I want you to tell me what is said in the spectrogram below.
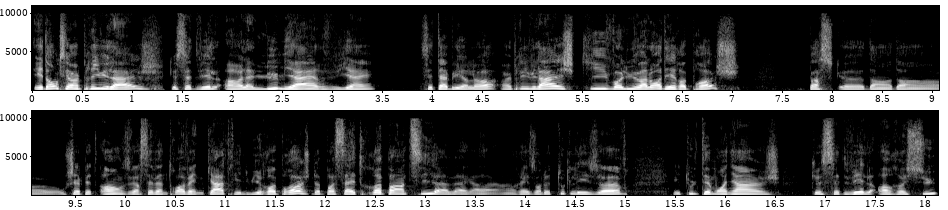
et donc, c'est un privilège que cette ville a. La lumière vient s'établir là. Un privilège qui va lui valoir des reproches, parce que euh, dans, au chapitre 11, versets 23 à 24, il lui reproche de ne pas s'être repenti en raison de toutes les œuvres et tout le témoignage que cette ville a reçu.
